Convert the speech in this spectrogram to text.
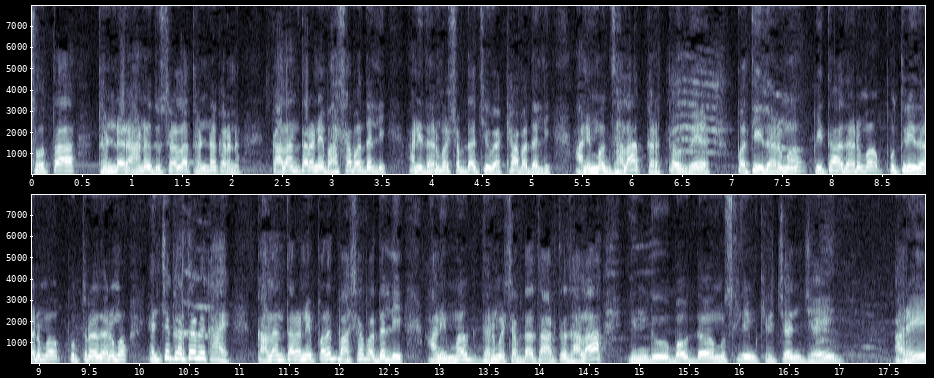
स्वतः थंड राहणं दुसऱ्याला थंड करणं. कालांतराने भाषा बदलली आणि धर्मशब्दाची व्याख्या बदलली. आणि मग झाला कर्तव्य. पती धर्म पिता धर्म पुत्री धर्म यांचे कर्तव्य काय? कालांतराने परत भाषा बदलली आणि मग धर्मशब्दाचा अर्थ झाला हिंदू बौद्ध मुस्लिम ख्रिश्चन जैन. अरे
